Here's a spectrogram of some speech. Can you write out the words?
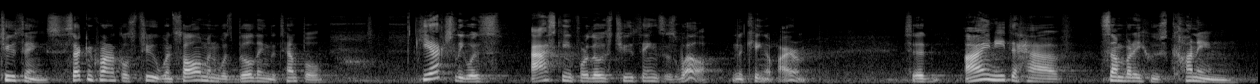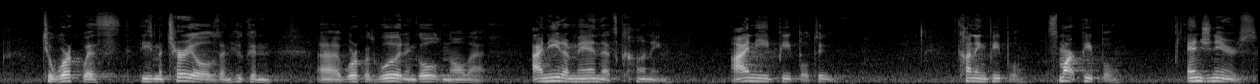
Two things. Second Chronicles 2, when Solomon was building the temple, he actually was asking for those two things as well in the king of Hiram. He said, I need to have somebody who's cunning to work with these materials and who can uh, work with wood and gold and all that. I need a man that's cunning. I need people too cunning people, smart people, engineers,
